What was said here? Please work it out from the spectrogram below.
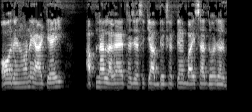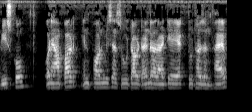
और इन्होंने आरटीआई अपना लगाया था, जैसे कि आप देख सकते हैं, बाईस सात दो हज़ार बीस को। और यहाँ पर information sought out under R T I act 2005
